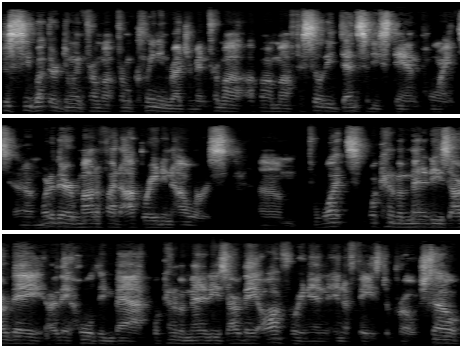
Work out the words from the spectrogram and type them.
just see what they're doing from a from cleaning regimen, from a, from a facility density standpoint. Um, what are their modified operating hours? Um, what what kind of amenities are they are they holding back? What kind of amenities are they offering in, in a phased approach? So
